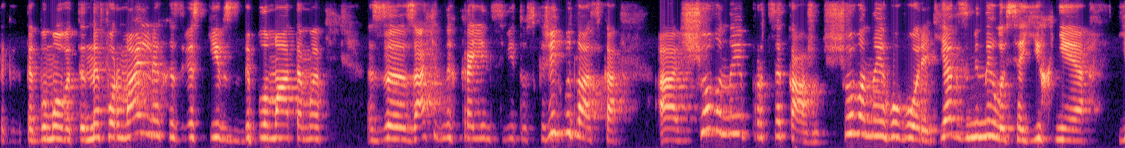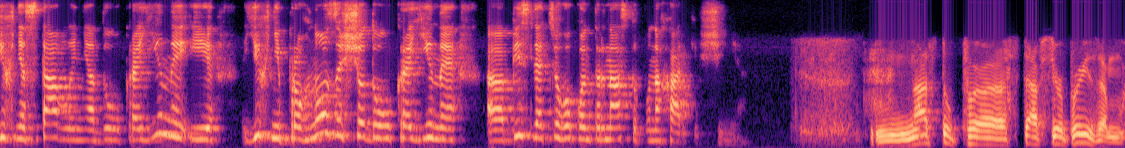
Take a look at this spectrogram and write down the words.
так, так би мовити неформальних зв'язків з дипломатами з західних країн світу. Скажіть, будь ласка. А що вони про це кажуть? Що вони говорять? Як змінилося їхнє їхнє ставлення до України і їхні прогнози щодо України е, після цього контрнаступу на Харківщині? Наступ е, став сюрпризом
